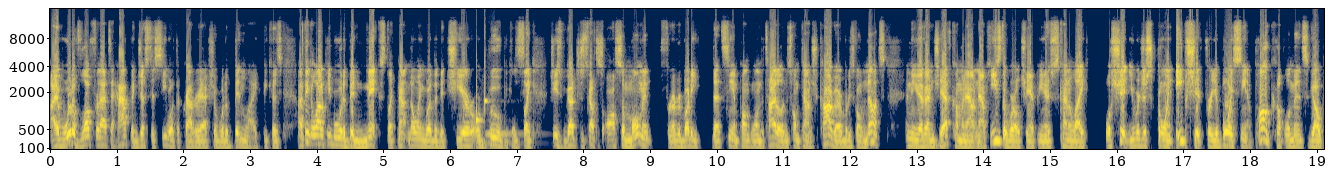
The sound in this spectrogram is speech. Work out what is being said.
I would have loved for that to happen just to see what the crowd reaction would have been like. Because I think a lot of people would have been mixed, like not knowing whether to cheer or boo. Because it's like, geez, we got just got this awesome moment for everybody that CM Punk won the title in his hometown, Chicago. Everybody's going nuts, and then you have MJF coming out now. He's the world champion. It's just kind of like. Well, shit! You were just going ape shit for your boy CM Punk a couple of minutes ago,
